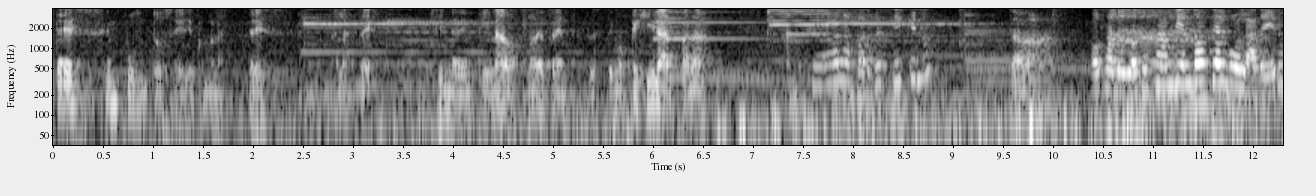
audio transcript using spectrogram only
3 en punto, sería como a las 3. A las 3. sí, medio inclinado, no de frente. Entonces tengo que girar para. Ah, no sé, Quedaba la parte ti, que no? Estaba. O sea, los dos estaban viendo hacia el voladero.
